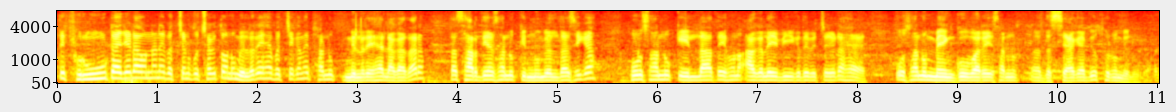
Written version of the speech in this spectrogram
ਤੇ ਫਰੂਟ ਹੈ ਜਿਹੜਾ ਉਹਨਾਂ ਨੇ ਬੱਚਿਆਂ ਨੂੰ ਪੁੱਛਿਆ ਵੀ ਤੁਹਾਨੂੰ ਮਿਲ ਰਿਹਾ ਹੈ ਬੱਚੇ? ਕਹਿੰਦੇ ਸਾਨੂੰ ਮਿਲ ਰਿਹਾ ਹੈ ਲਗਾਤਾਰ। ਤਾਂ ਸਰਦੀਆਂ 'ਚ ਸਾਨੂੰ ਕਿੰਨੂ ਮਿਲਦਾ ਸੀਗਾ। ਹੁਣ ਸਾਨੂੰ ਕੇਲਾ ਤੇ ਹੁਣ ਅਗਲੇ ਵੀਕ ਦੇ ਵਿੱਚ ਜਿਹੜਾ ਹੈ, ਉਹ ਸਾਨੂੰ ਮੈਂਗੋ ਬਾਰੇ ਸਾਨੂੰ ਦੱਸਿਆ ਗਿਆ ਵੀ ਉਹ ਤੁਹਾਨੂੰ ਮਿਲੂਗਾ।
